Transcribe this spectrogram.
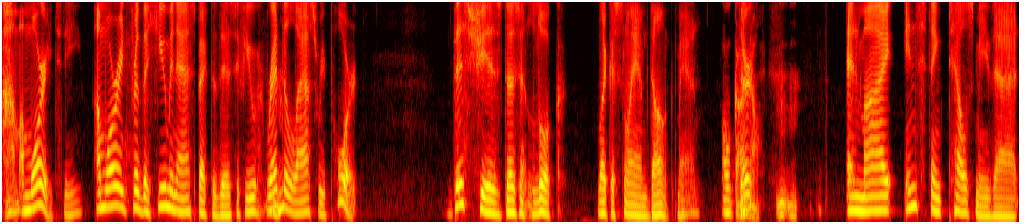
I'm, I'm worried, Steve. I'm worried for the human aspect of this. If you read the last report, this shiz doesn't look like a slam dunk, man. Oh God, They're- no. Mm-mm. And my instinct tells me that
